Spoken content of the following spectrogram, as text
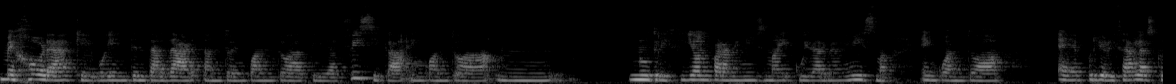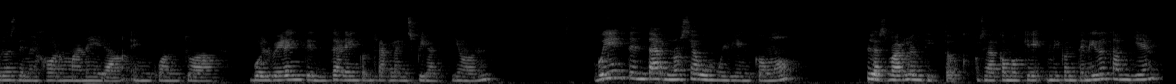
mejora que voy a intentar dar tanto en cuanto a actividad física, en cuanto a mm, nutrición para mí misma y cuidarme a mí misma, en cuanto a eh, priorizar las cosas de mejor manera, en cuanto a volver a intentar encontrar la inspiración, voy a intentar, no sé aún muy bien cómo, plasmarlo en TikTok. O sea, como que mi contenido también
